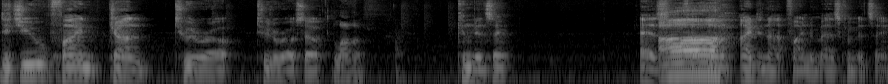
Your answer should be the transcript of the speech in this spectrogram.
did you find John Turturro Tudoroso love him. Convincing? As Uh? I did not find him as convincing.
